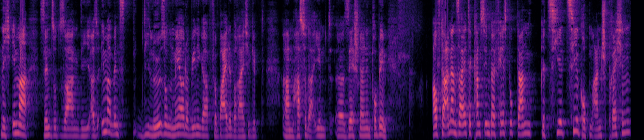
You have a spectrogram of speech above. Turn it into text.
Nicht immer sind sozusagen die, also immer wenn es die Lösung mehr oder weniger für beide Bereiche gibt, ähm, hast du da eben äh, sehr schnell ein Problem. Auf der anderen Seite kannst du eben bei Facebook dann gezielt Zielgruppen ansprechen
